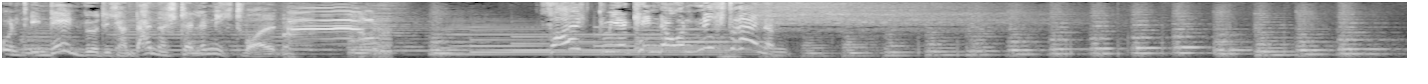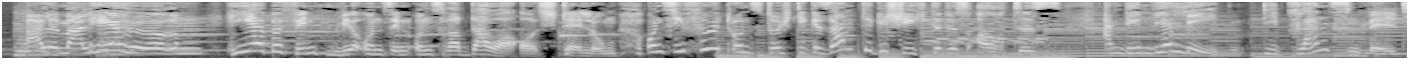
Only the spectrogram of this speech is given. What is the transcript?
Und in den würde ich an deiner Stelle nicht wollen. Folgt mir, Kinder, und nicht rennen! Mal herhören. Hier befinden wir uns in unserer Dauerausstellung und sie führt uns durch die gesamte Geschichte des Ortes, an dem wir leben. Die Pflanzenwelt,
